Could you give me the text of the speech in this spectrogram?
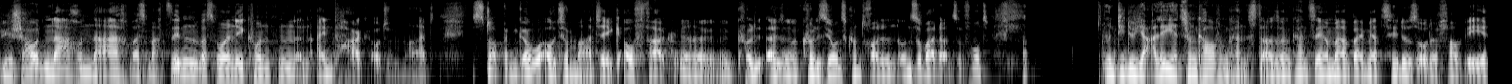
wir schauen nach und nach, was macht Sinn, was wollen die Kunden, ein Einparkautomat, Stop-and-Go-Automatik, Auffahrt, äh, also Kollisionskontrollen und so weiter und so fort. Und die du ja alle jetzt schon kaufen kannst. Also kannst du ja mal bei Mercedes oder VW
